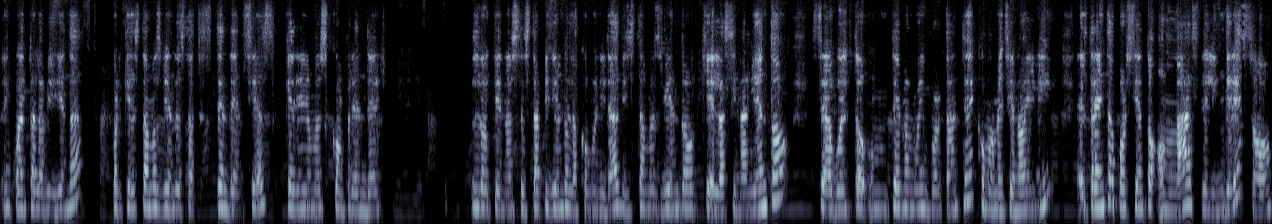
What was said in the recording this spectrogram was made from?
en cuanto a la vivienda porque estamos viendo estas tendencias, queremos comprender lo que nos está pidiendo la comunidad y estamos viendo que el hacinamiento se ha vuelto un tema muy importante, como mencionó Amy, el 30% o más del ingreso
